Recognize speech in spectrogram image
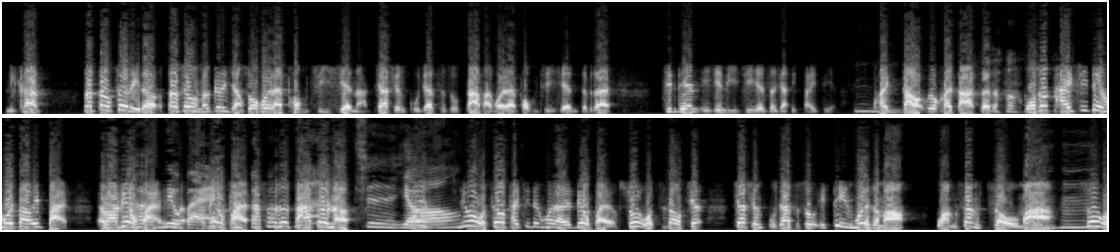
你看，那到这里了，大师兄有没有跟你讲说会来碰季线呐、加权股价指数大盘会来碰季线，对不对？今天已经离季线剩下一百点了，嗯快到又快达阵了。我说台积电会到一百，呃不 六百，六百六百，他是不是达阵了？是有因为我知道台积电会来六百，所以我知道加加权股价指数一定会什么往上走嘛，嗯所以我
